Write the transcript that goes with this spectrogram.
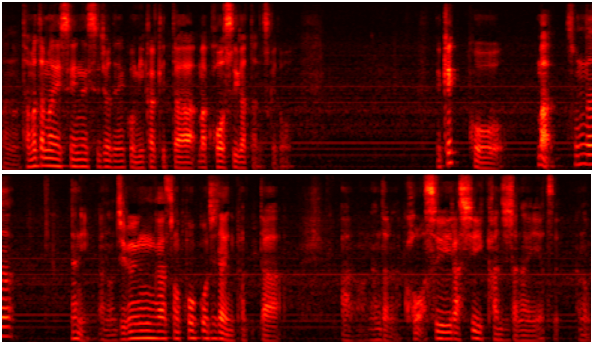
あのたまたま SNS 上でねこう見かけた、まあ、香水があったんですけど。結構まあそんな何？あの自分がその高校時代に買ったあのなんだろうな香水らしい感じじゃないやつ。あの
